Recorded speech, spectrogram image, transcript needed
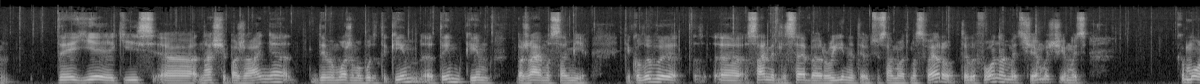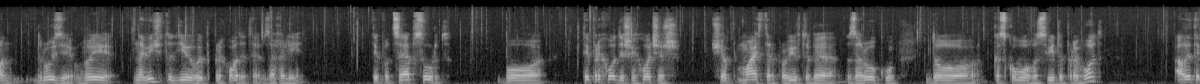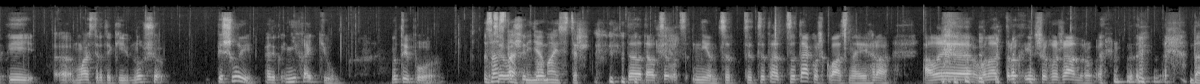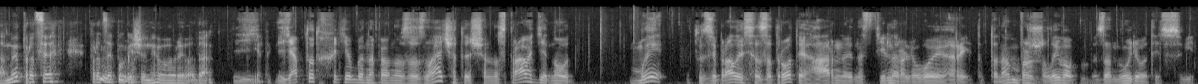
де є якісь е, наші бажання, де ми можемо бути таким, е, тим, ким бажаємо самі. І коли ви е, самі для себе руїните цю саму атмосферу телефонами, чимось чимось. Come on, друзі, ви навіщо тоді ви приходите взагалі? Типу, це абсурд. Бо ти приходиш і хочеш, щоб майстер провів тебе за руку до казкового світу пригод, але такий е, майстер такий, ну що, пішли. Я такий, не хочу. Ну, типу, Заставь мене, майстер. Да, да, це, оце, ні, це, це, це, це також класна ігра, але вона трохи іншого жанру. Да, ми про це, про це поки що не говорили, да. Я б тут хотів би, напевно, зазначити, що насправді, ну, ми тут зібралися задроти гарної настільно-рольової гри. Тобто нам важливо занурюватись в світ.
